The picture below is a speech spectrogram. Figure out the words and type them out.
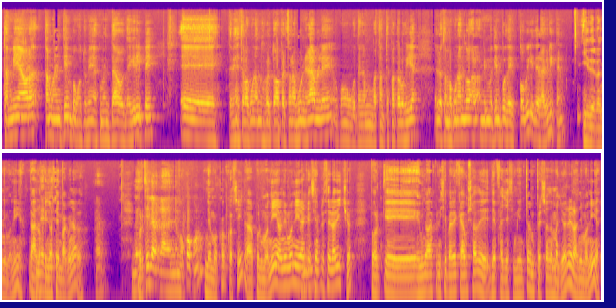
También ahora estamos en tiempo, como tú bien has comentado, de gripe. Eh, también se está vacunando sobre todo a personas vulnerables o que tengan bastantes patologías, eh, lo están vacunando al mismo tiempo del COVID y de la gripe, ¿no? Y de la neumonía, a los que no estén vacunados. Claro. De, la, del neumococo, ¿no? Neumococo, sí, la pulmonía o neumonía, que siempre se le ha dicho, porque es una de las principales causas de, fallecimiento en personas mayores, la neumonía.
